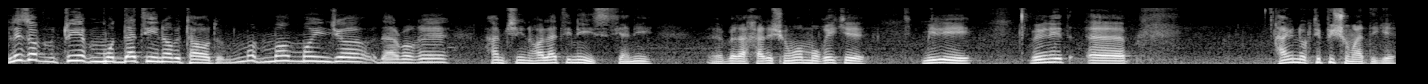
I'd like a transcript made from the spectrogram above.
لذا توی مدت اینا به تعادل ما, ما اینجا در واقع همچین حالتی نیست. یعنی بالاخره شما موقعی که میری ببینید همین نکته پیش اومد دیگه.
